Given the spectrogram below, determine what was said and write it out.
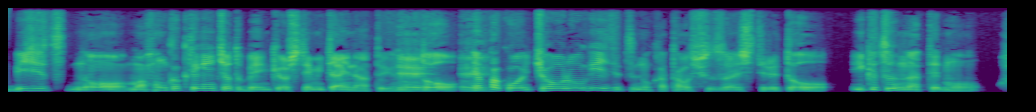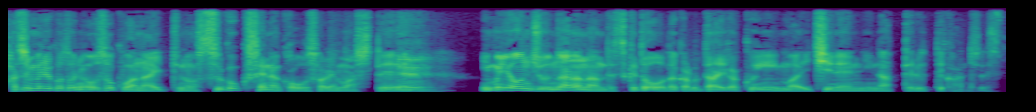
美術の、まあ、本格的にちょっと勉強してみたいなというのと、ええええ。やっぱこういう長老芸術の方を取材してるといくつになっても始めることに遅くはないっていうのはすごく背中を押されまして、ええ。今47なんですけどだから大学院は1年になってるって感じです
